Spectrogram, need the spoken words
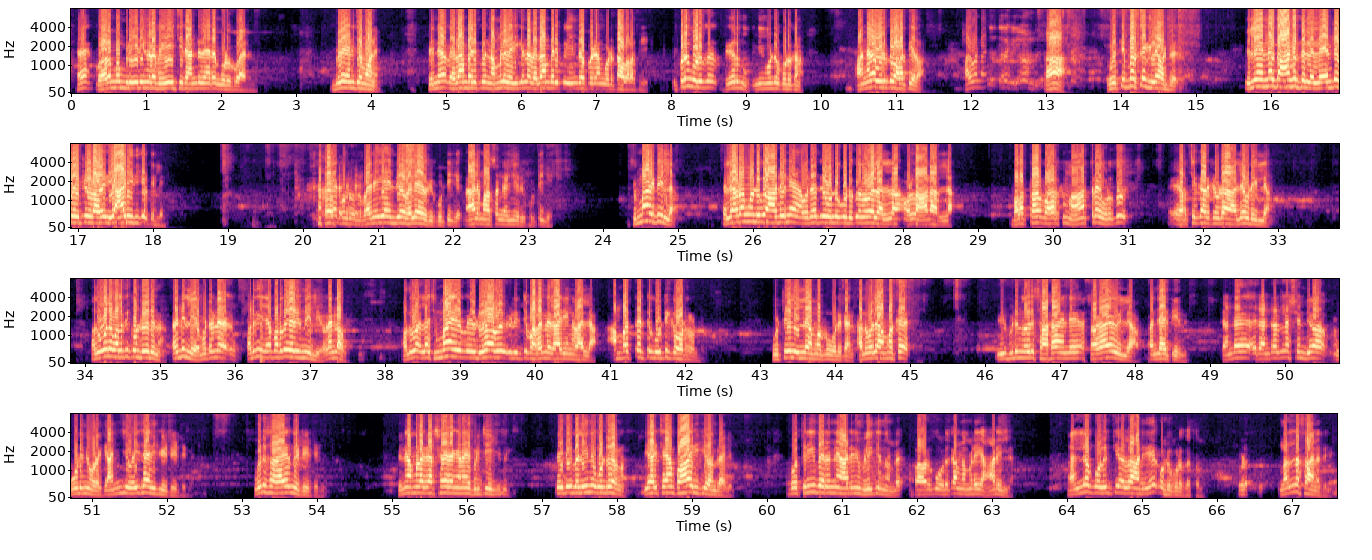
ഏഹ് ഗോതമ്പും പുളിയരിയും കൂടെ വേവിച്ച് രണ്ടു നേരം കൊടുക്കുമായിരുന്നു ഇവിടെ എനിച്ച മോനെ. പിന്നെ വെതാം പരിപ്പ് നമ്മൾ കഴിക്കുന്ന വെതാം പരിപ്പ് ഈന്തപ്പഴം കൊടുത്താ വളർത്തി ഇപ്പോഴും കൊടുക്ക് തീർന്നു. ഇനി കൊണ്ട് കൊടുക്കണം. അങ്ങനെ കൊടുത്ത് വളർത്തിയതാ. അതുകൊണ്ട് ആ നൂറ്റിപ്പത്ത് കിലോ ഉണ്ട്. ഇല്ല എന്നെ താങ്ങത്തില്ലല്ലേ എന്റെ വെയിറ്റ് കൂടെ ഈ ആടി ഇരിക്കത്തില്ലേ? കൊണ്ടുവന്നു. പതിനയ്യായിരം രൂപ വിലയാ ഒരു കുട്ടിക്ക്. നാല് മാസം കഴിഞ്ഞ ഒരു കുട്ടിക്ക്. ചുമ്മാ കിട്ടില്ല എല്ലായിടം കൊണ്ട് ആടിനെ ഓരോരുത്തരും കൊണ്ട് കൊടുക്കുന്ന പോലെ അല്ല ഉള്ള ആടല്ല. വളർത്താർക്ക് മാത്രമേ കൊടുക്കൂ ഇറച്ചിക്കാർക്ക് ഇവിടെ അല്ല ഇവിടെ ഇല്ല. അതുപോലെ വളർത്തിക്കൊണ്ടുവരുന്ന. കണ്ടില്ലേ? മുട്ടന്റെ പറഞ്ഞു ഞാൻ പറഞ്ഞു കയറുന്നില്ലയോ കണ്ടോ? അതുമല്ല ചുമ്മാ ഇടുക വിളിച്ച് പറയുന്ന കാര്യങ്ങളല്ല. അമ്പത്തെട്ട് കുട്ടിക്ക് ഓർഡർ ഉണ്ട്. കുട്ടികളില്ല നമുക്ക് കൊടുക്കാൻ. അതുപോലെ നമുക്ക് ഇവിടുന്ന് ഒരു സഹായ സഹായവും ഇല്ല പഞ്ചായത്തിൽ നിന്ന് രണ്ട് രണ്ടര ലക്ഷം രൂപ കൂടിന് മുടക്കി. അഞ്ച് പൈസ എനിക്ക് കിട്ടിയിട്ടില്ല. ഒരു സഹായവും കിട്ടിയിട്ടില്ല. പിന്നെ നമ്മളെ കർഷകരെങ്ങനെ പിടിച്ചു വയ്ക്കുന്നത് ഇപ്പൊ ഇത് വെളിയിൽ നിന്ന് കൊണ്ടുവരണം. ഈ ആഴ്ച ഞാൻ പാരിക്കും എന്തായാലും. അപ്പോൾ ഒത്തിരിയും പേര് എന്നെ ആടിനെ വിളിക്കുന്നുണ്ട്. അപ്പോൾ അവർക്ക് കൊടുക്കാൻ നമ്മുടെ ഈ ആടില്ല. നല്ല ക്വാളിറ്റി ഉള്ള ആടിനെ കൊണ്ടു കൊടുക്കത്തുള്ളൂ. നല്ല സാധനത്തിന്.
